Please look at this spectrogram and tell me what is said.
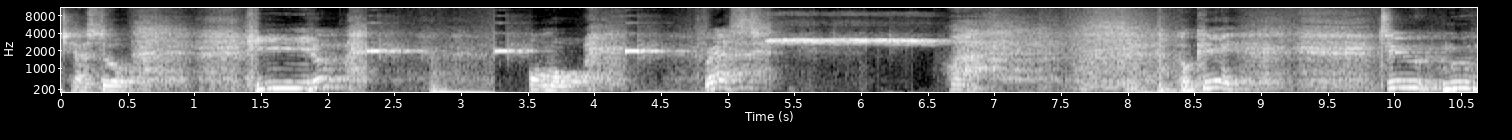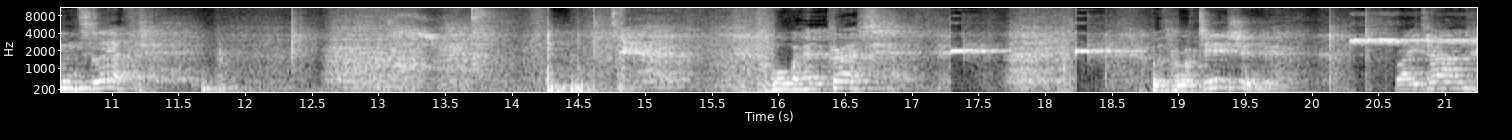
Chest up, heat up. One more. Rest. Okay, two movements left. Overhead press with rotation. Right hand,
